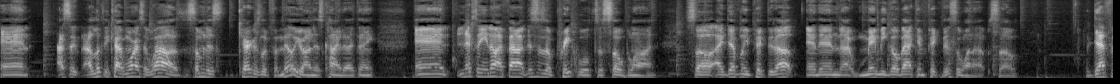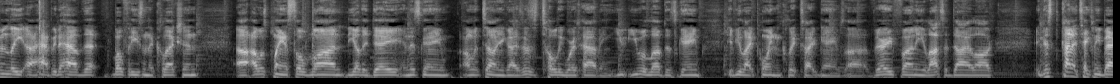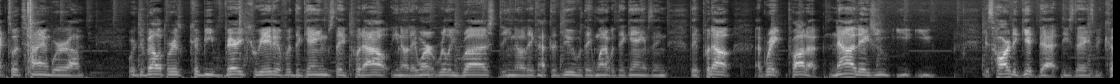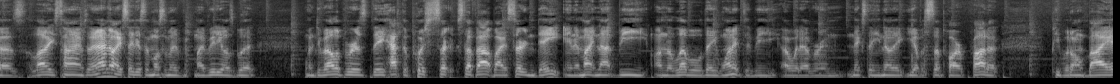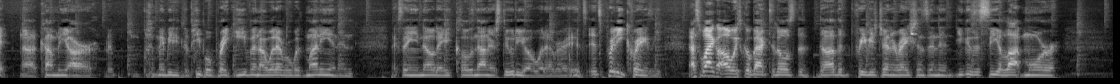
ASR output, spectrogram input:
And I said, I looked at Captain Morgan. And I said, "Wow, some of this characters look familiar on this kind of I think." And next thing you know, I found out this is a prequel to So Blonde. So I definitely picked it up, and then uh, made me go back and pick this one up. So definitely uh, happy to have that both of these in the collection. Uh, I was playing So Blonde the other day, and this game, I'm telling you guys, this is totally worth having. You you will love this game if you like point and click type games. Uh, very funny, lots of dialogue it just kind of takes me back to a time where um, where developers could be very creative with the games they put out. You know, they weren't really rushed. You know, they got to do what they wanted with their games, and they put out a great product. Nowadays, you you, you it's hard to get that these days because a lot of these times, and I know I say this in most of my, my videos, but when developers they have to push stuff out by a certain date and it might not be on the level they want it to be or whatever and next thing you know you have a subpar product people don't buy it. Uh, company are maybe the people break even or whatever with money, and then next thing you know, they closing down their studio or whatever. It's it's pretty crazy. That's why I can always go back to those the, the other previous generations, and then you can just see a lot more.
